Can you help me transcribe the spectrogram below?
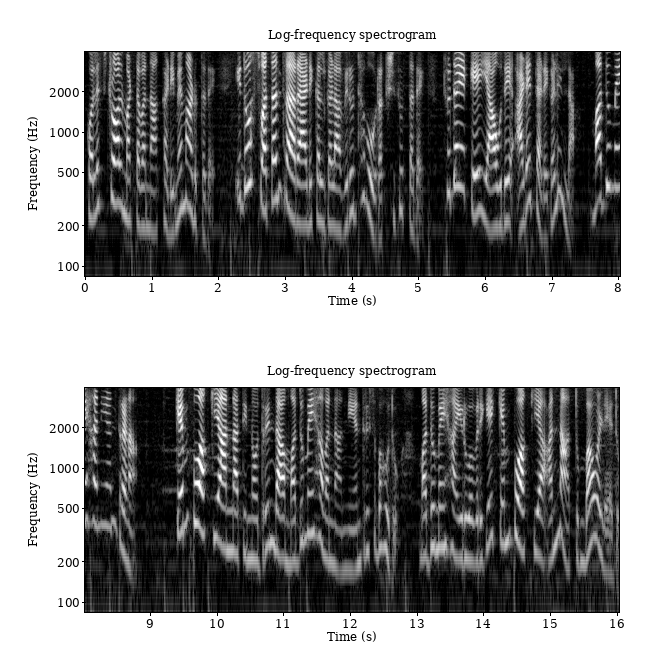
ಕೊಲೆಸ್ಟ್ರಾಲ್ ಮಟ್ಟವನ್ನ ಕಡಿಮೆ ಮಾಡುತ್ತದೆ. ಇದು ಸ್ವತಂತ್ರ ರ್ಯಾಡಿಕಲ್ಗಳ ವಿರುದ್ಧವೂ ರಕ್ಷಿಸುತ್ತದೆ. ಹೃದಯಕ್ಕೆ ಯಾವುದೇ ಅಡೆತಡೆಗಳಿಲ್ಲ. ಮಧುಮೇಹ ನಿಯಂತ್ರಣ. ಕೆಂಪು ಅಕ್ಕಿಯ ಅನ್ನ ತಿನ್ನೋದ್ರಿಂದ ಮಧುಮೇಹವನ್ನ ನಿಯಂತ್ರಿಸಬಹುದು. ಮಧುಮೇಹ ಇರುವವರಿಗೆ ಕೆಂಪು ಅಕ್ಕಿಯ ಅನ್ನ ತುಂಬಾ ಒಳ್ಳೆಯದು.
